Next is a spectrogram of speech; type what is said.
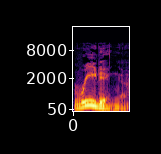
reading.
